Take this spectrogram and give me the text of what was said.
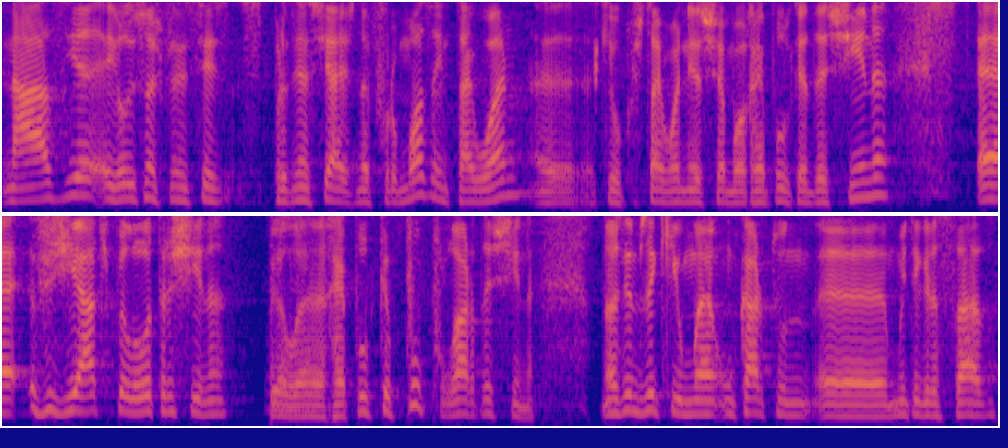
na Ásia, eleições presidenciais na Formosa, em Taiwan, uh, aquilo que os taiwaneses chamam a República da China, vigiados pela outra China, pela República Popular da China. Nós temos aqui uma, um cartoon uh, muito engraçado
